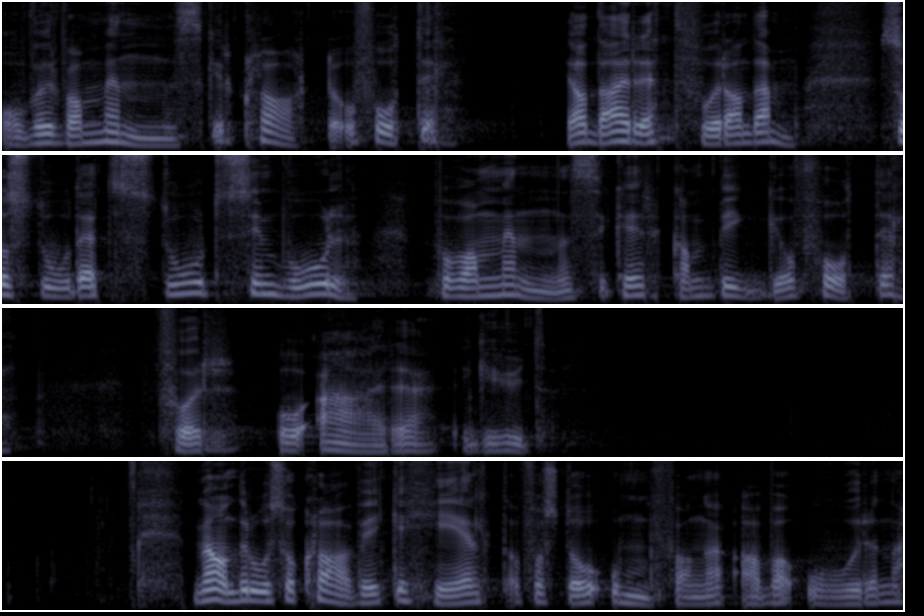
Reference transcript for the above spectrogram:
over hva mennesker klarte å få til. Ja, der rett foran dem så sto det et stort symbol på hva mennesker kan bygge og få til for å ære Gud. Med andre ord så klarer vi ikke helt å forstå omfanget av hva ordene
